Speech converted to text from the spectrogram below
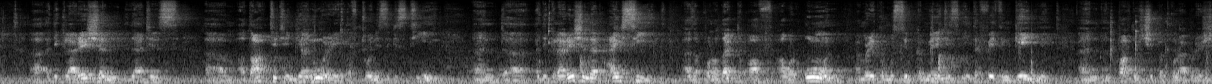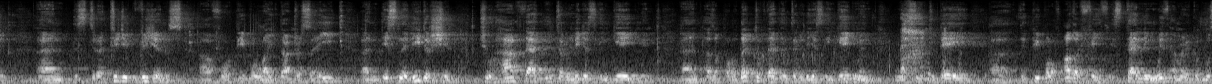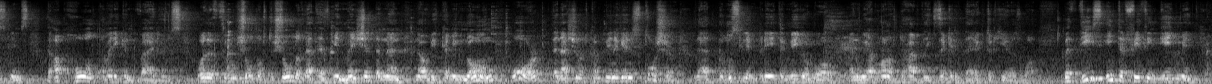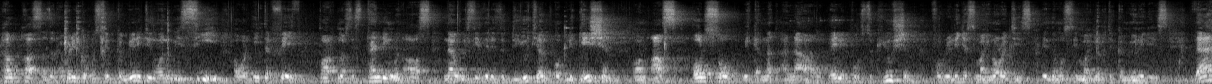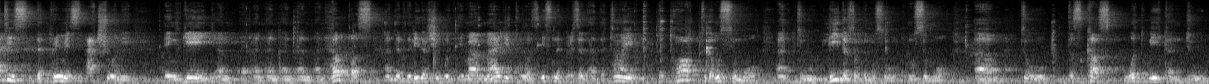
uh, a declaration that is um, adopted in January of 2016, and uh, a declaration that I see as a product of our own American Muslim community's interfaith engagement and, and partnership and collaboration and the strategic visions uh, for people like Dr. Syeed and ISNA leadership to have that interreligious engagement. And as a product of that interreligious engagement, we see today uh, the people of other faiths standing with American Muslims to uphold American values, whether through shoulder to shoulder that has been mentioned and then now becoming known, or the national campaign against torture that the Muslim played a major role, and we are honored to have the executive director here as well. But these interfaith engagement help us as an American Muslim community when we see our interfaith partners standing with us, now we see there is a duty and obligation on us. Also, we cannot allow any persecution for religious minorities in the Muslim majority communities. That is the premise actually engage and, and, and, and, and, help us under the leadership with Imam Majid, who was ISNA president at the time, to talk to the Muslim world and to leaders of the Muslim, Muslim world um, to discuss what we can do,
